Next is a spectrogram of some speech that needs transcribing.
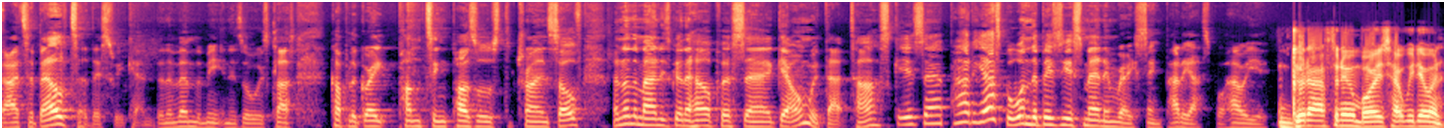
Uh, it's a belter this weekend. The November meeting is always class. A couple of great punting puzzles to try and solve. Another man who's going to help us uh, get on with that task is uh, Paddy Aspell, one of the busiest men in racing. Paddy Aspell, how are you? Good afternoon, boys. How are we doing?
